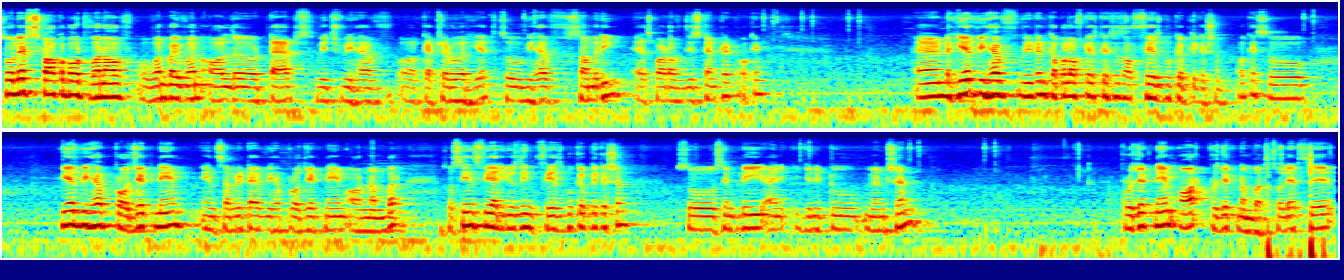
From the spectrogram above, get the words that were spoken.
so let's talk about one of one by one all the tabs which we have uh, captured over here. So we have summary as part of this template okay? And here we have written couple of test cases of facebook application okay? So here we have project name. In summary tab we have project name or number. So since we are using facebook application so simply I, you need to mention project name or project number. So let's say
